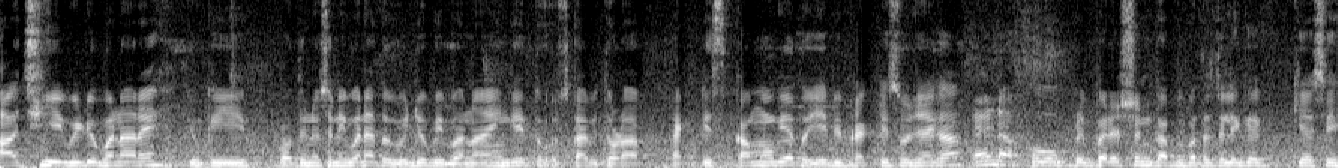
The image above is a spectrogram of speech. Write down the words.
आज ये वीडियो बना रहे हैं, क्योंकि बहुत दिनों से नहीं बना तो वीडियो भी बनाएँगे तो उसका भी थोड़ा प्रैक्टिस कम हो गया तो ये भी प्रैक्टिस हो जाएगा। एंड आपको प्रिपरेशन का भी पता चलेगा कैसे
